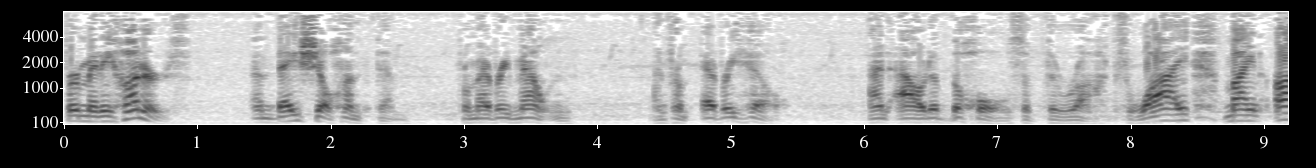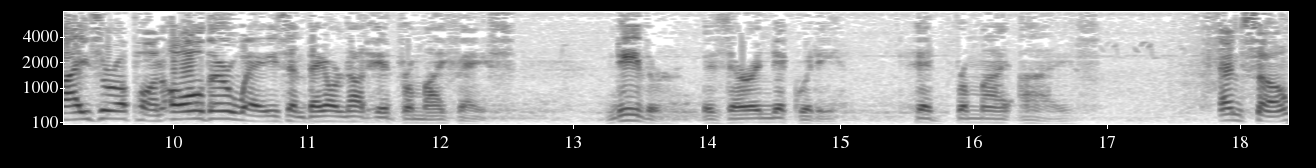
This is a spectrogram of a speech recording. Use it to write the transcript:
for many hunters, and they shall hunt them from every mountain and from every hill and out of the holes of the rocks. Why? Mine eyes are upon all their ways, and they are not hid from my face neither is their iniquity hid from my eyes. And so,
